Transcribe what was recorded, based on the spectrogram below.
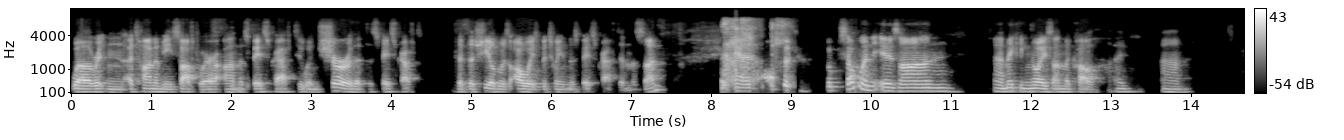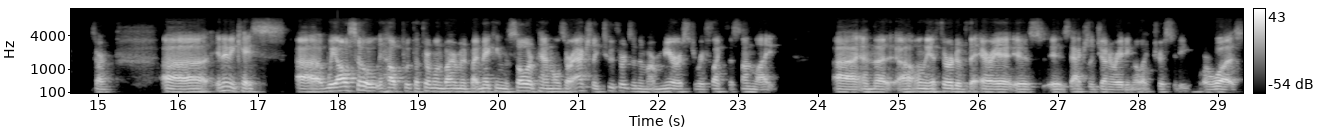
well-written autonomy software on the spacecraft to ensure that the spacecraft, that the shield was always between the spacecraft and the sun. And also, someone is on uh, making noise on the call. I, um, sorry. Uh, in any case, uh, we also helped with the thermal environment by making the solar panels, or actually two-thirds of them are mirrors to reflect the sunlight. Uh, and the, uh, only a third of the area is, is actually generating electricity, or was.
